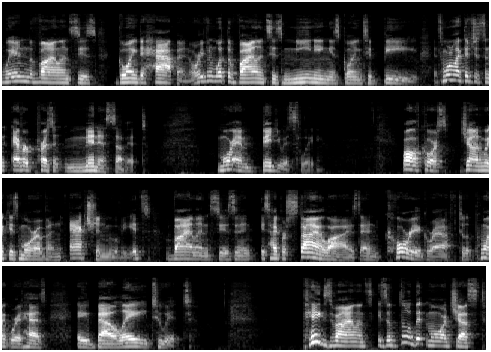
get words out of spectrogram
when the violence is going to happen, or even what the violence's meaning is going to be. It's more like there's just an ever present menace of it, more ambiguously. Well, of course, John Wick is more of an action movie. Its violence is is hyper stylized and choreographed to the point where it has a ballet to it Pig's violence is a little bit more just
